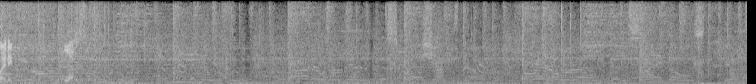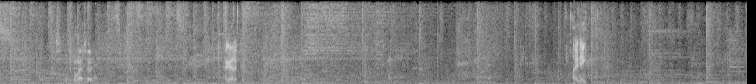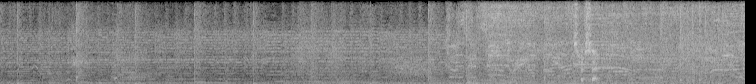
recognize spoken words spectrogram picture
Lightning. Yes. For my total. I got it. Lightning. Switch.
